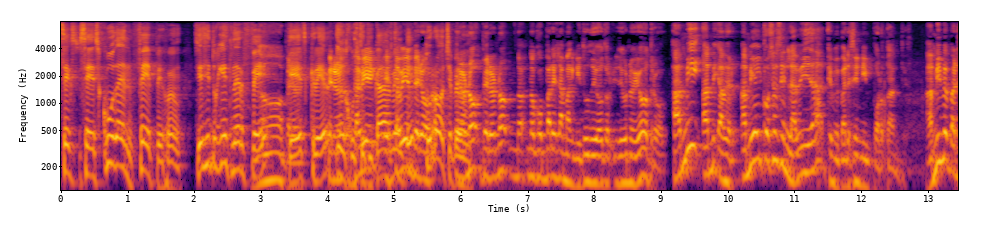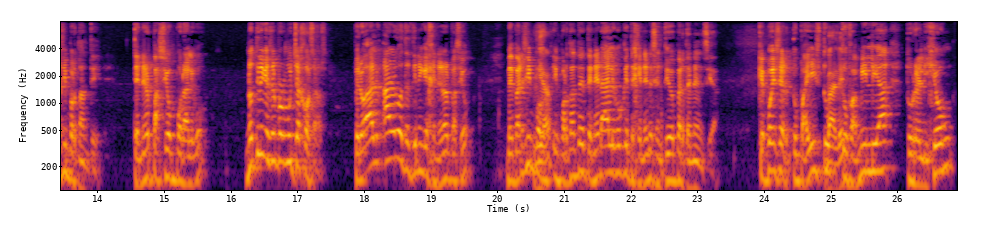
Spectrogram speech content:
Se, se escuda en fe, pe, weón. Si es si tú quieres tener fe, No, pero- que es creer pero está bien, injustificadamente, está bien, pero, tu roche, pero, pero, no, pero no, no, no compares la magnitud de, otro, de uno y otro. A mí, a mí, a ver, a mí hay cosas en la vida que me parecen importantes. A mí me parece importante tener pasión por algo. No tiene que ser por muchas cosas, pero al- algo te tiene que generar pasión. Me parece importante tener algo que te genere sentido de pertenencia. Que puede ser tu país, tu, Vale. tu familia, tu religión,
